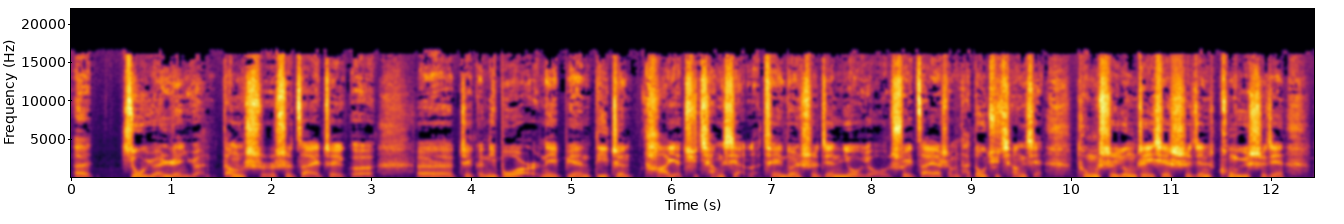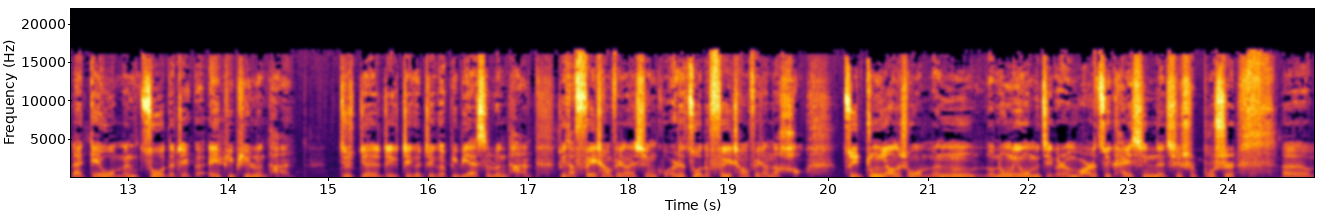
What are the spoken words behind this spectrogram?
呃。救援人员当时是在这个，呃，这个尼泊尔那边地震，他也去抢险了。前一段时间又有水灾啊什么，他都去抢险，同时用这些时间空余时间来给我们做的这个 A P P 论坛，就呃这这个这个 B B S 论坛，所以他非常非常的辛苦，而且做的非常非常的好。最重要的是，我们龙陵我们几个人玩的最开心的，其实不是，呃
